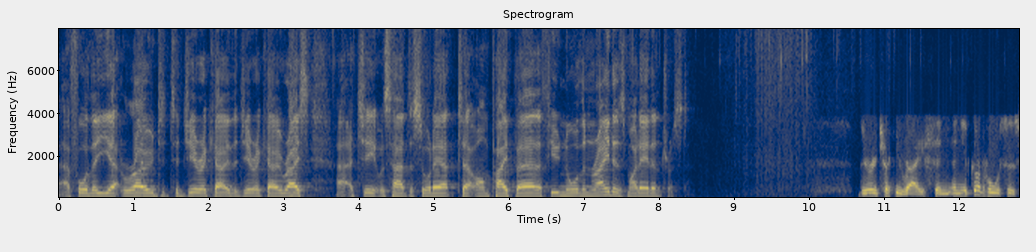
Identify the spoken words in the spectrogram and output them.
uh, for the uh, road to Jericho, the Jericho race. Uh, gee, it was hard to sort out uh, on paper. A few Northern Raiders might add interest. Very tricky race, and, and you've got horses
